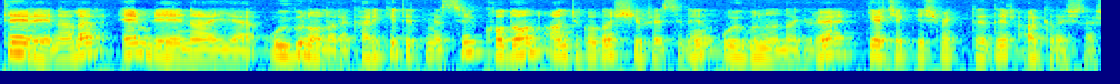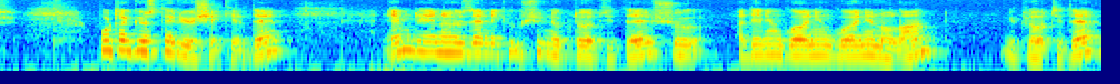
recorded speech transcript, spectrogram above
tRNA'lar mRNA'ya uygun olarak hareket etmesi kodon antikodon şifresinin uygunluğuna göre gerçekleşmektedir arkadaşlar. Burada gösteriyor şekilde. mRNA üzerindeki üçlü nükleotide şu adenin guanin guanin olan nükleotide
